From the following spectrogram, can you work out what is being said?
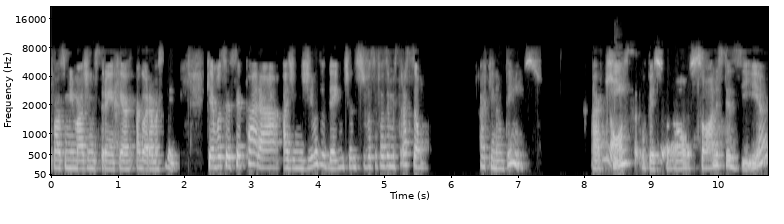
faça uma imagem estranha aqui agora, mas bem. Que é você separar a gengiva do dente antes de você fazer uma extração. Aqui não tem isso. Aqui Nossa. o pessoal só anestesia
